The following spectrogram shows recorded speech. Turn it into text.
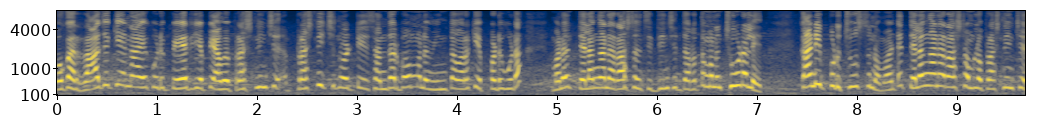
ఒక రాజకీయ నాయకుడి పేరు చెప్పి ఆమె ప్రశ్నించి ప్రశ్నించినట్టు ప్రశ్నించినటువంటి సందర్భం మనం ఇంతవరకు ఎప్పుడు కూడా మనం తెలంగాణ రాష్ట్రం సిద్ధించిన తర్వాత మనం చూడలేదు. కానీ ఇప్పుడు చూస్తున్నాం. అంటే తెలంగాణ రాష్ట్రంలో ప్రశ్నించే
